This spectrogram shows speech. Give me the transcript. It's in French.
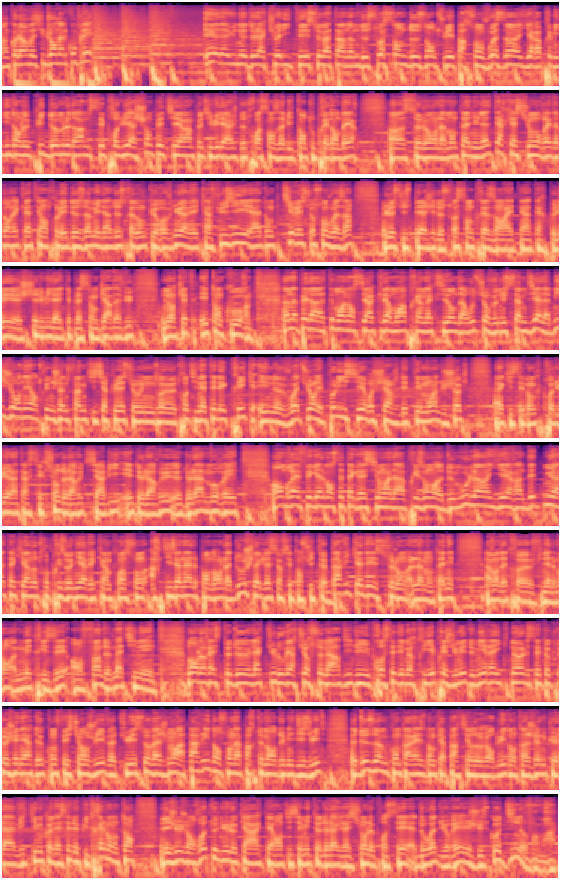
Un colère, voici le journal complet. Et à la une de l'actualité, ce matin, un homme de 62 ans tué par son voisin hier après-midi dans le Puy-de-Dôme. Le drame s'est produit à Champétière, un petit village de 300 habitants tout près d'Ambert. Selon la montagne, une altercation aurait d'abord éclaté entre les deux hommes et l'un d'eux serait donc revenu avec un fusil et a donc tiré sur son voisin. Le suspect âgé de 73 ans a été interpellé chez lui. Il a été placé en garde à vue. Une enquête est en cours. Un appel à témoins lancé à Clermont après un accident de la route survenu samedi à la mi-journée entre une jeune femme qui circulait sur une trottinette électrique et une voiture. Les policiers recherchent des témoins du choc euh, qui s'est donc produit à l'intersection de la rue de Serbie et de la rue de la Morée. En bref, également cette agression à la prison de Moulins. Hier, un détenu a attaqué un autre prisonnier avec un poinçon artisanal pendant la douche. L'agresseur s'est ensuite barricadé selon la montagne avant d'être euh, finalement maîtrisé en fin de matinée. Dans le reste de l'actu, l'ouverture ce mardi du procès des meurtriers présumés de Mireille Knoll, cet octogénaire de confession juive tué sauvagement à Paris dans son appartement en 2018. Deux hommes comparaissent donc à partir d'aujourd'hui, dont un jeune que la victime connaissait depuis très longtemps. Les juges ont retenu le caractère antisémite de l'agression. Le procès doit durer jusqu'au 10 novembre.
